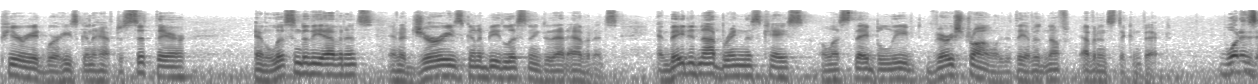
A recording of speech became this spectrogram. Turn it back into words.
period where he's going to have to sit there and listen to the evidence, and a jury is going to be listening to that evidence. And they did not bring this case unless they believed very strongly that they have enough evidence to convict. What does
